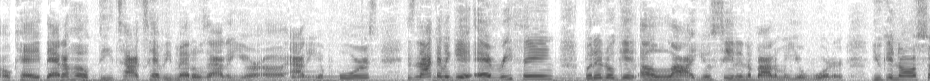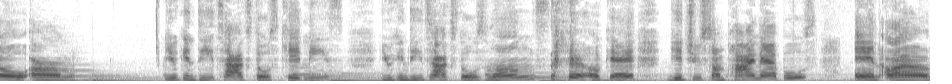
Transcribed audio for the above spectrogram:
Okay, that'll help detox heavy metals out of your uh, out of your pores. It's not going to get everything, but it'll get a lot. You'll see it in the bottom of your water. You can also um, you can detox those kidneys. You can detox those lungs. okay. Get you some pineapples and uh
